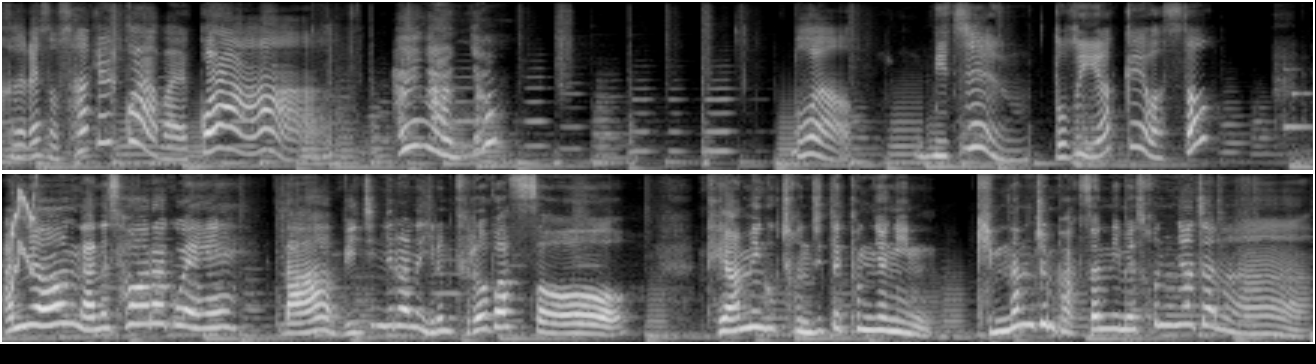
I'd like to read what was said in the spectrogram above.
그래서 사귈 거야 말 거야? 하연아 안녕? 뭐야 미진 너도 이 학교에 왔어? 안녕, 나는 서라고 해. 나 미진이라는 이름 들어봤어. 대한민국 전직 대통령인 김남준 박사님의 손녀잖아.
